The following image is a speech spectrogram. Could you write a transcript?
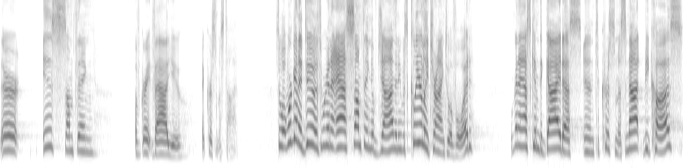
There is something of great value at Christmas time. So, what we're going to do is we're going to ask something of John that he was clearly trying to avoid. We're going to ask him to guide us into Christmas, not because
